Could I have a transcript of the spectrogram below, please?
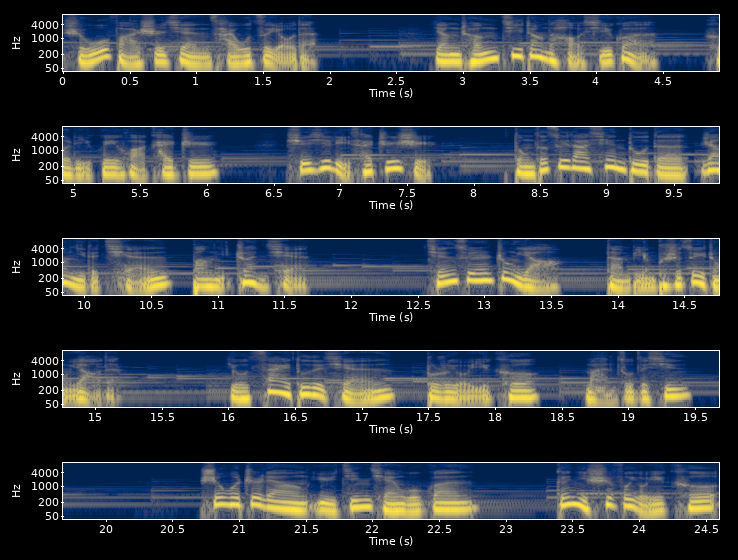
是无法实现财务自由的。养成记账的好习惯，合理规划开支。学习理财知识，懂得最大限度的让你的钱帮你赚钱。钱虽然重要，但并不是最重要的。有再多的钱，不如有一颗满足的心。生活质量与金钱无关，跟你是否有一颗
